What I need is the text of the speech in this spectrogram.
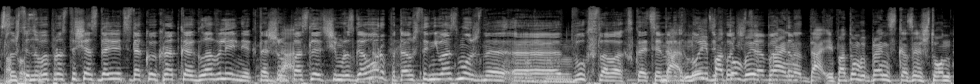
Слушайте, ну вы просто сейчас даете такое краткое оглавление к нашему да. последующему разговору, да. потому что невозможно э, угу. двух словах сказать о да, ну и потом вы правильно, да, и потом вы правильно сказали, что он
